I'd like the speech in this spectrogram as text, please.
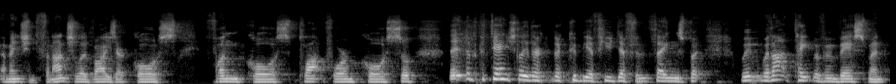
I mentioned, financial advisor costs, fund costs, platform costs. So potentially there, there could be a few different things, but with, with that type of investment,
